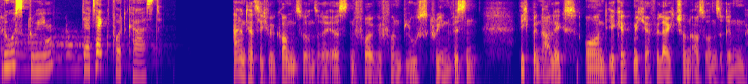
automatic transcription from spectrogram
Blue Screen, der Tech-Podcast. Hi und herzlich willkommen zu unserer ersten Folge von Blue Screen Wissen. Ich bin Alex und ihr kennt mich ja vielleicht schon aus unseren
